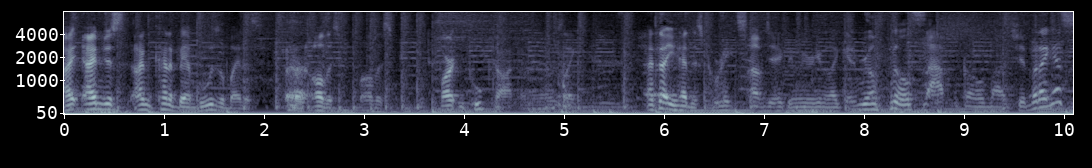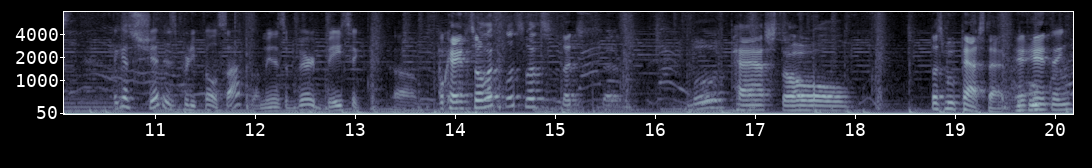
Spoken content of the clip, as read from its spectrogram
I I'm just I'm kind of bamboozled by this all this all this fart and poop talk. I thought you had this great subject and we were gonna like get real philosophical about shit. But I guess I guess shit is pretty philosophical. I mean, it's a very basic. Um, Okay, so let's let's let's let's, let's move past the whole. Let's move past that and, and, thing?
